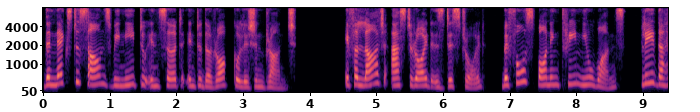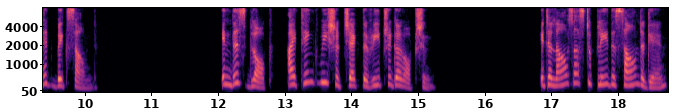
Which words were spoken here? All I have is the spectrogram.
The next two sounds we need to insert into the rock collision branch. If a large asteroid is destroyed, before spawning three new ones, play the hit big sound. In this block, I think we should check the retrigger option. It allows us to play the sound again,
